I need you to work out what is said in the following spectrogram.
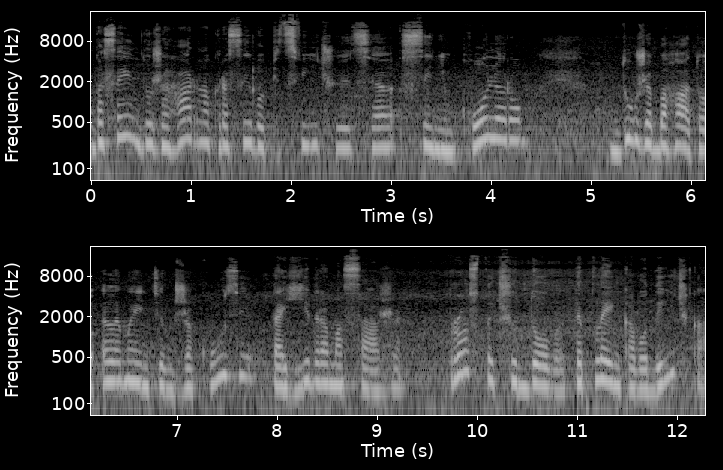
Басейн дуже гарно, красиво підсвічується синім кольором. Дуже багато елементів джакузі та гідромасажі. Просто чудово, тепленька водичка,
